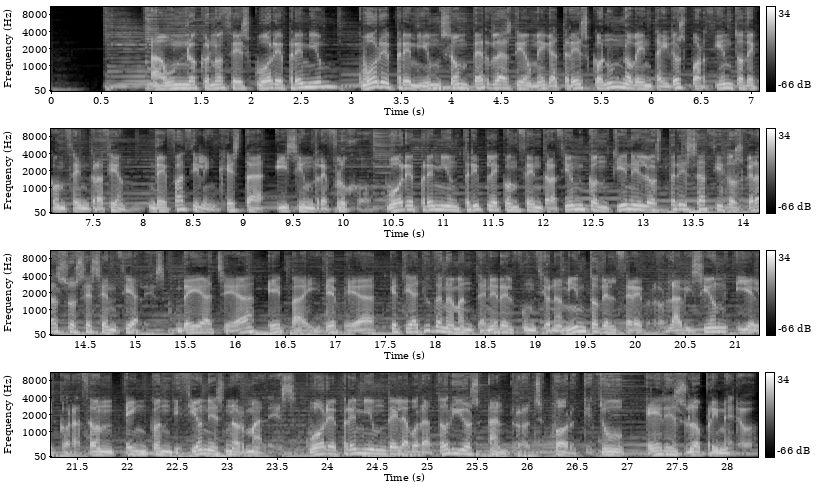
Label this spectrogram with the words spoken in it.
¿Aún no conoces Cuore Premium? Cuore Premium son perlas de omega 3 con un 92% de concentración, de fácil ingesta y sin reflujo. Cuore Premium triple concentración contiene los tres ácidos grasos esenciales, DHA, EPA y DPA, que te ayudan a mantener el funcionamiento del cerebro, la visión y el corazón en condiciones normales. Cuore Premium de Laboratorios Anroch, porque tú eres lo primero.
